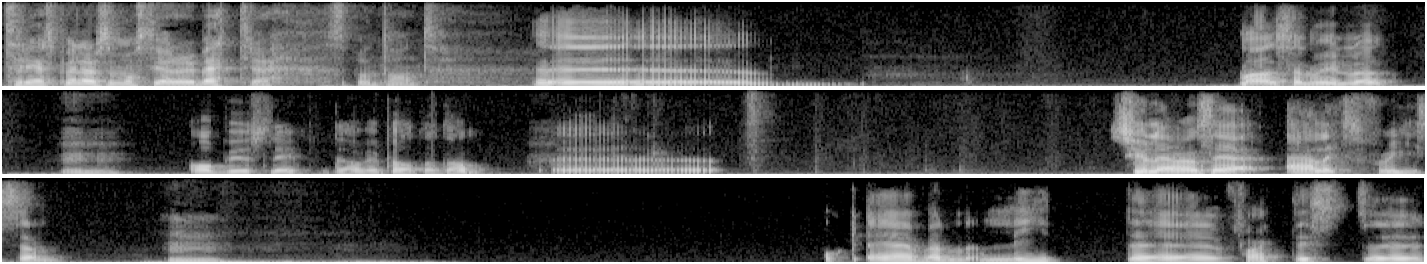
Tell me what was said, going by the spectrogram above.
Tre spelare som måste göra det bättre, spontant. Eh, Marcel Müller, Mhm. obviously. Det har vi pratat om. Eh, skulle även säga Alex Friesen. Mm. Och även lite faktiskt eh,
